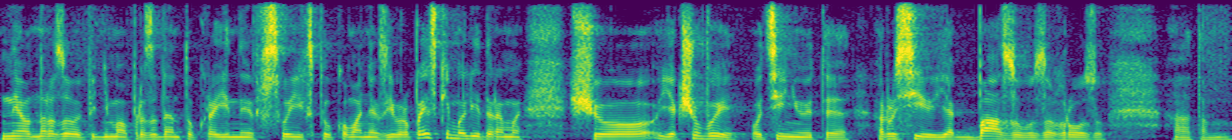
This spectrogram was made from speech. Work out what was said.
неодноразово піднімав президент України в своїх спілкуваннях з європейськими лідерами. Що якщо ви оцінюєте Росію як базову загрозу, там.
